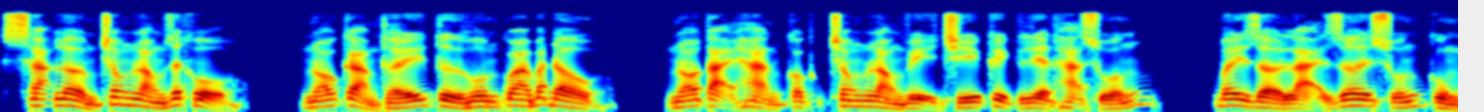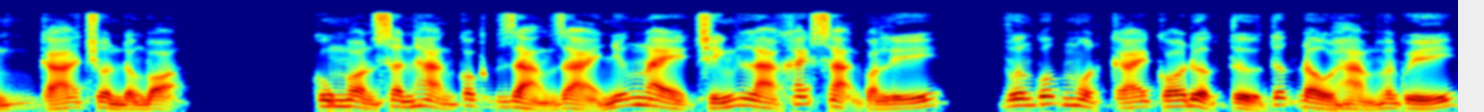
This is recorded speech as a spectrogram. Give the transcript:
Xạ lởm trong lòng rất khổ, nó cảm thấy từ hôm qua bắt đầu, nó tại hàn cọc trong lòng vị trí kịch liệt hạ xuống, bây giờ lại rơi xuống cùng cá chuồn đồng bọn. Cùng mòn sân hàn cóc giảng giải những này chính là khách sạn quản lý, vương quốc một cái có được tử tức đầu hàm hơn quý.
